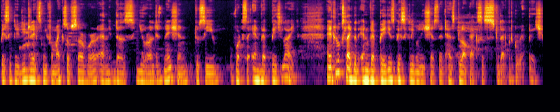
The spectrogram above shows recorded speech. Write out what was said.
basically redirects me from Microsoft server and it does URL determination to see what's the end web page like. And it looks like the end web page is basically malicious. It has block access to that particular web page.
